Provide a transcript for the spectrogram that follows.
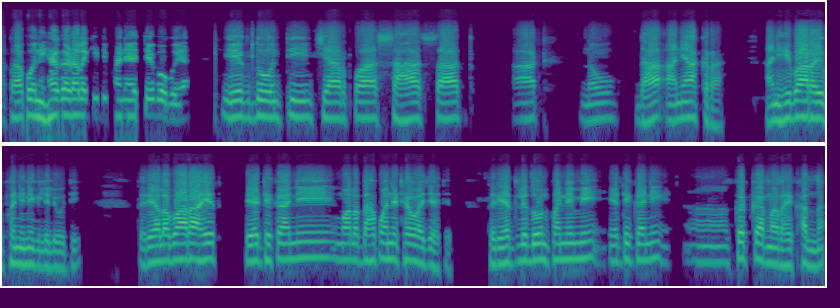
आता आपण ह्या गडाला किती फणी आहेत ते बघूया. एक दोन तीन चार पाच सहा सात आठ नऊ दहा आणि अकरा. आणि ही बारावी फणी निघलेली होती. तर याला बारा आहेत. या ठिकाणी मला दहा पाने ठेवायचे आहेत. तर यातले दोन पाने मी या ठिकाणी कट करणार आहे खालनं.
